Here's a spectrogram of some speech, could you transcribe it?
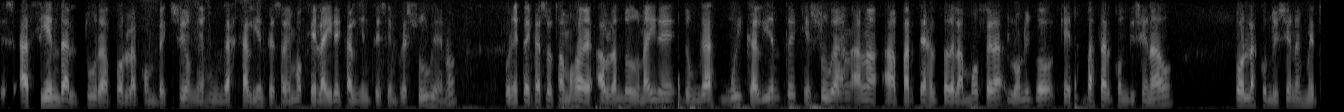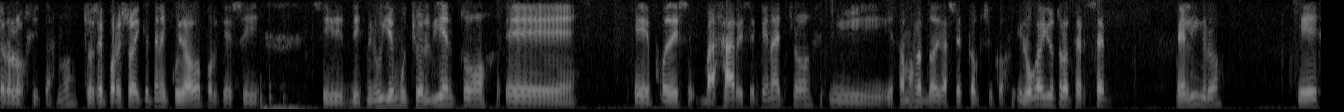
es- asciende a altura por la convección, es un gas caliente. Sabemos que el aire caliente siempre sube, ¿no? Pues en este caso estamos eh, hablando de un aire, de un gas muy caliente que sube a partes altas de la atmósfera. Lo único que va a estar condicionado por las condiciones meteorológicas, ¿no? Entonces por eso hay que tener cuidado porque si si disminuye mucho el viento eh, eh, puedes bajar ese penacho y estamos hablando de gases tóxicos. Y luego hay otro tercer peligro que es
